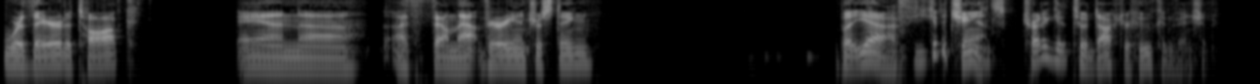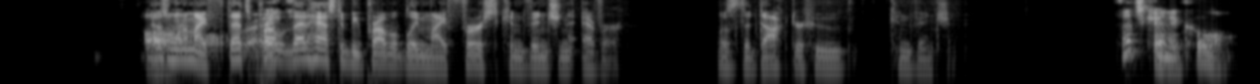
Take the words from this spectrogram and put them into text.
were there to talk, and uh, I found that very interesting. But yeah, if you get a chance, try to get to a Doctor Who convention. That was one of my. That's right. probably that has to be probably my first convention ever. Was the Doctor Who convention? That's kind of cool.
